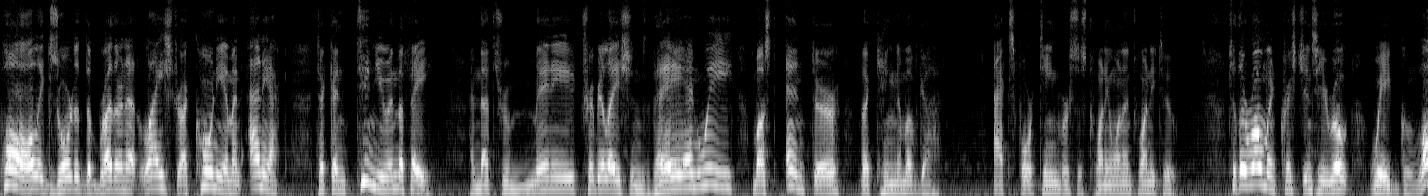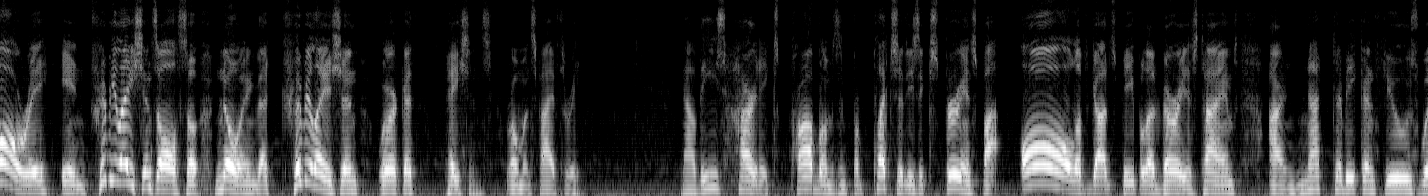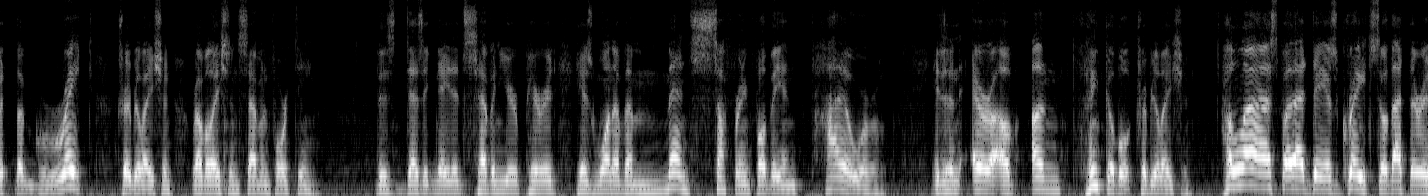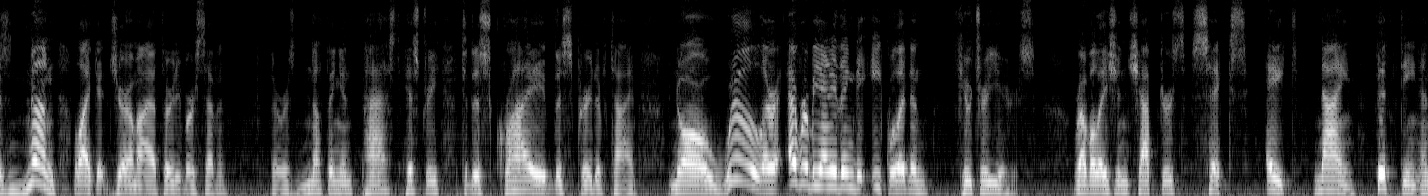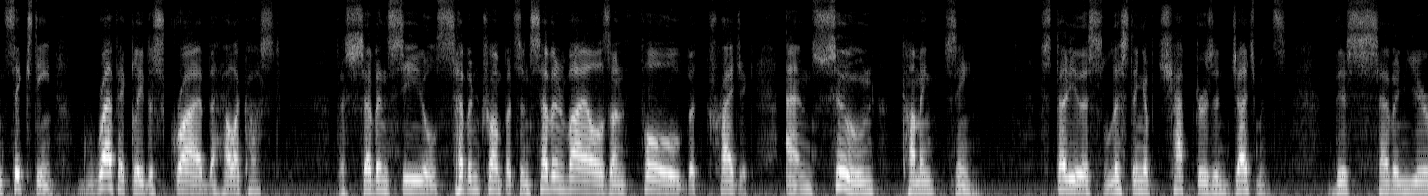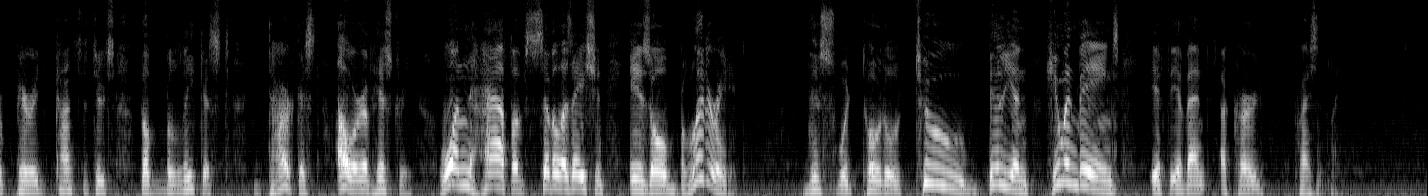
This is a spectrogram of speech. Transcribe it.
Paul exhorted the brethren at Lystra, Iconium, and Antioch to continue in the faith and that through many tribulations they and we must enter the kingdom of God. Acts 14, verses 21 and 22. To the Roman Christians he wrote, We glory in tribulations also, knowing that tribulation worketh patience. Romans 5 3. Now, these heartaches, problems, and perplexities experienced by all of God's people at various times are not to be confused with the great tribulation, Revelation 7:14. This designated seven year period is one of immense suffering for the entire world. It is an era of unthinkable tribulation. Alas, for that day is great, so that there is none like it. Jeremiah 30, verse 7. There is nothing in past history to describe this period of time, nor will there ever be anything to equal it in future years. Revelation chapters 6, 8, 9, 15, and 16 graphically describe the Holocaust. The seven seals, seven trumpets, and seven vials unfold the tragic and soon coming scene. Study this listing of chapters and judgments. This seven year period constitutes the bleakest, darkest hour of history. One half of civilization is obliterated. This would total two billion human beings if the event occurred presently.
